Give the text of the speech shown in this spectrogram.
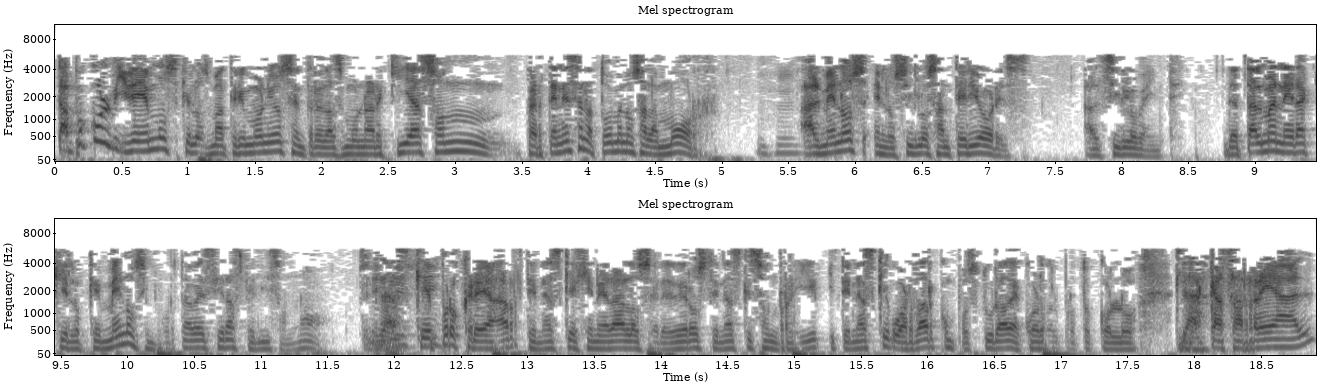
tampoco olvidemos que los matrimonios entre las monarquías son pertenecen a todo menos al amor, al menos en los siglos anteriores al siglo XX. De tal manera que lo que menos importaba es si eras feliz o no. Tenías Sí, que sí. procrear, tenías que generar a los herederos, tenías que sonreír y tenías que guardar compostura de acuerdo al protocolo de la casa real.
